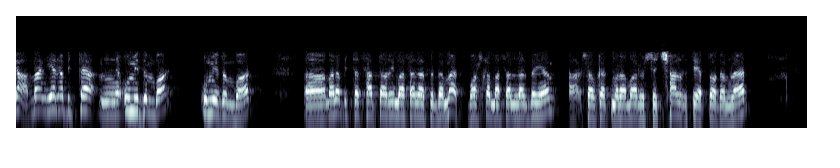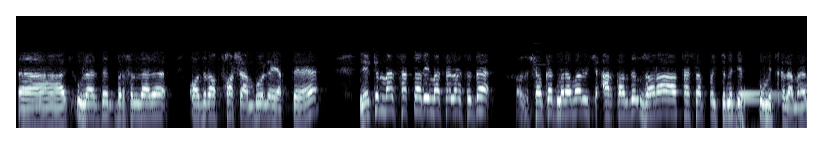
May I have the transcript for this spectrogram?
Yo'q man yana bitta mm, umidim bor umidim bor mana bitta sattoriy masalasida emas boshqa masalalarda ham shavkat miromonovichni chalg'ityapti odamlar ularni bir xillari ozroq fosh ham bo'lyapti lekin man sattoriy masalasida shavkat miromonovich arqonni uzoqroq tashlab qo'ydimi deb umid qilaman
